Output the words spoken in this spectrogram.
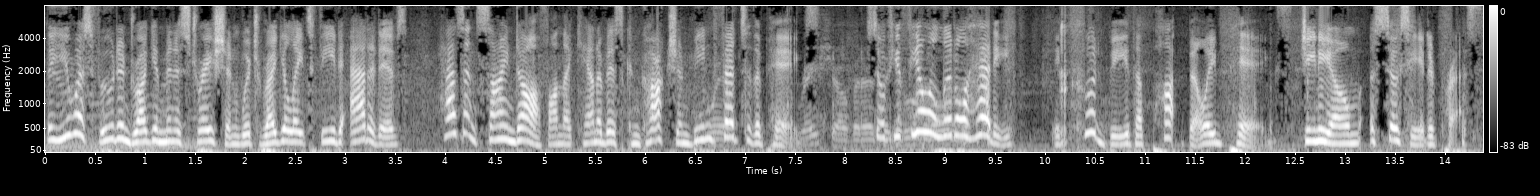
the U.S. Food and Drug Administration, which regulates feed additives, hasn't signed off on the cannabis concoction being fed to the pigs. So if you feel a little heady, it could be the pot bellied pigs. Jeannie Ohm, Associated Press.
